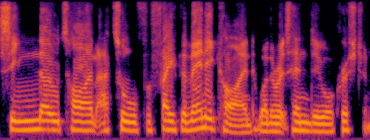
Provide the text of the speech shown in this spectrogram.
see no time at all for faith of any kind, whether it's Hindu or Christian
